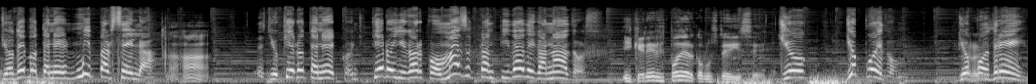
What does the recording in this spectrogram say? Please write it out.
yo debo tener mi parcela. Ajá. Yo quiero tener, quiero llegar con más cantidad de ganados. Y querer es poder, como usted dice. Yo, yo puedo, yo podré,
